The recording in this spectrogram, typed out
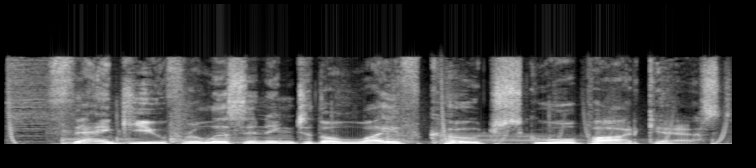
Thank you for listening to the Life Coach School podcast.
